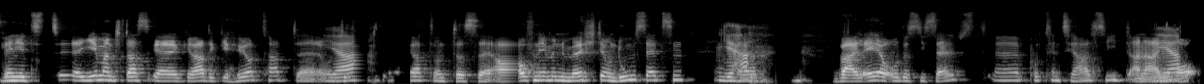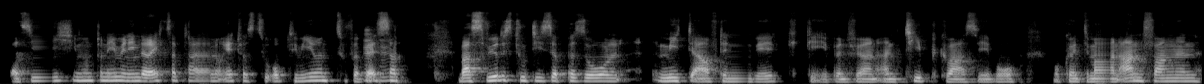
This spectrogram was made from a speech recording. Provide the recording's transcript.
Wenn jetzt äh, jemand das äh, gerade gehört hat, äh, und, ja. und, das äh, aufnehmen möchte und umsetzen, ja. Äh, weil er oder sie selbst äh, Potenzial sieht, an einem ja. Ort bei sich im Unternehmen, in der Rechtsabteilung etwas zu optimieren, zu verbessern. Mhm. Was würdest du dieser Person mit auf den Weg geben für einen, Tipp quasi? Wo, wo könnte man anfangen?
